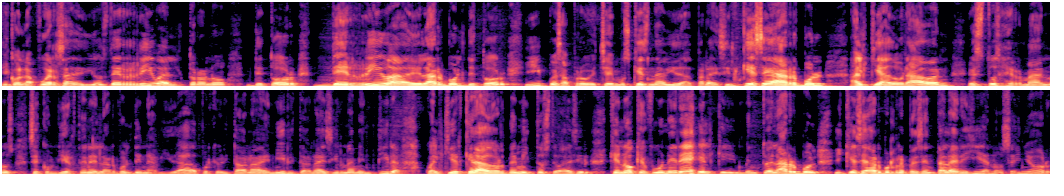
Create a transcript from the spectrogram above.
que con la fuerza de Dios derriba el trono de Thor, derriba el árbol de Thor y pues aprovechemos que es Navidad para decir que ese árbol al que adoraban estos hermanos se convierte en el árbol de Navidad, porque ahorita van a venir y te van a decir una mentira. Cualquier creador de mitos te va a decir que no, que fue un hereje el que inventó el árbol y que ese árbol representa la herejía. No, señor,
